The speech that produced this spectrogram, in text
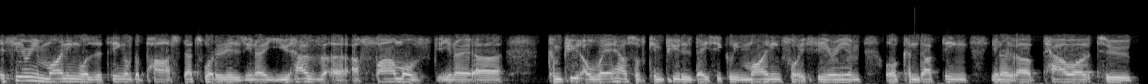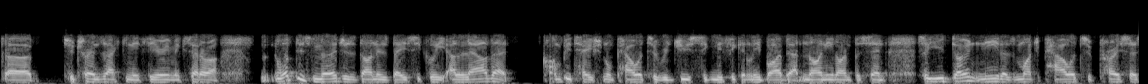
Ethereum mining was a thing of the past. That's what it is. You know, you have a, a farm of you know. Uh, compute a warehouse of computers basically mining for Ethereum or conducting you know uh, power to uh, to transact in Ethereum, etc. What this merge has done is basically allow that computational power to reduce significantly by about 99%. So you don't need as much power to process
